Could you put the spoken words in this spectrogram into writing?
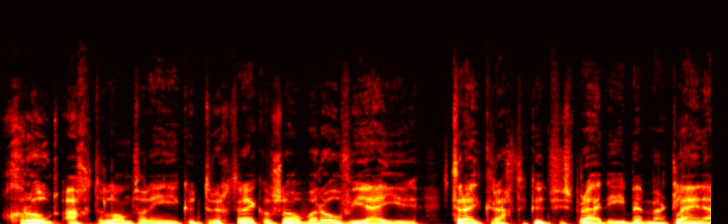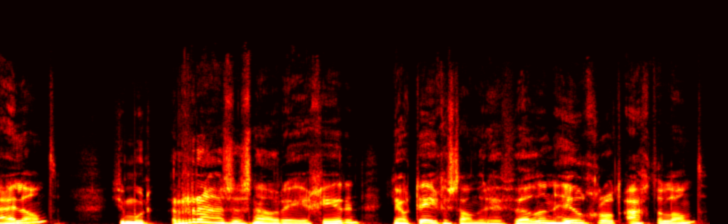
groot achterland waarin je kunt terugtrekken of zo, waarover jij je strijdkrachten kunt verspreiden. Je bent maar een klein eiland. Dus je moet razendsnel reageren. Jouw tegenstander heeft wel een heel groot achterland.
